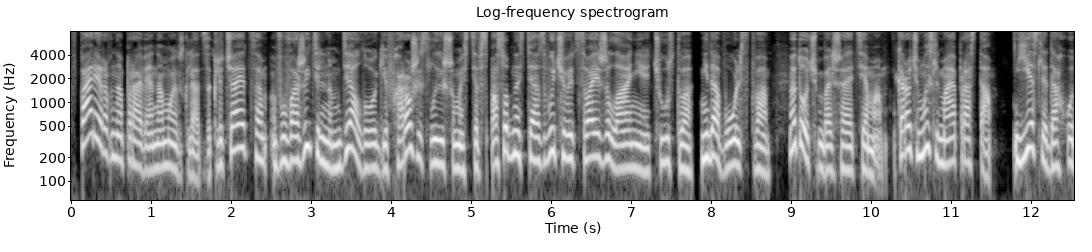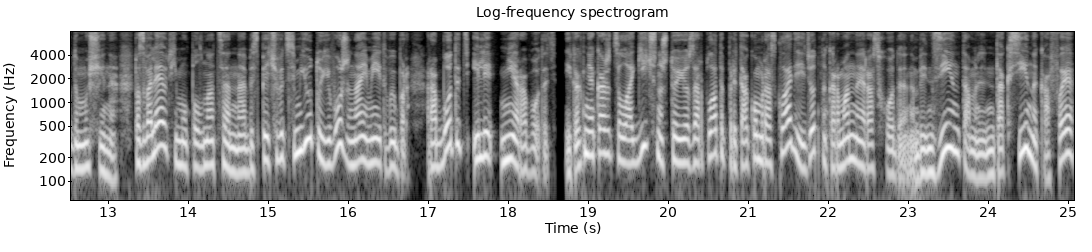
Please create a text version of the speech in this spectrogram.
В паре равноправия, на мой взгляд, заключается в уважительном диалоге, в хорошей слышимости, в способности озвучивать свои желания, чувства, недовольства. Но это очень большая тема. Короче, мысль моя проста. Если доходы мужчины позволяют ему полноценно обеспечивать семью, то его жена имеет выбор – работать или не работать. И, как мне кажется, логично, что ее зарплата при таком раскладе идет на карманные расходы. На бензин, там, или на такси, на кафе,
